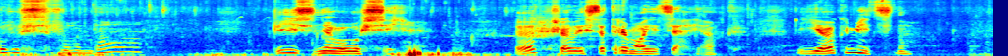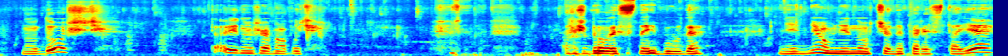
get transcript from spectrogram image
Ось вона. Пізня осінь. Ах, ще листя тримається. Як? Як міцно. Ну, дощ. Та він уже, мабуть, аж до весни буде. Ні днем, ні ночі не перестає,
